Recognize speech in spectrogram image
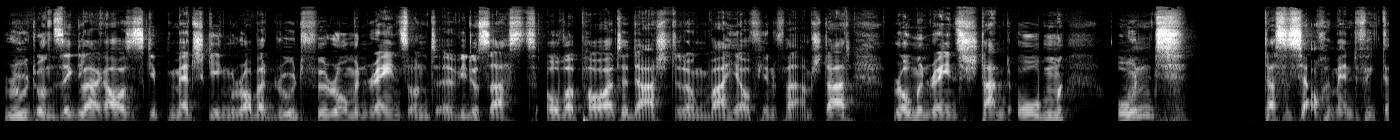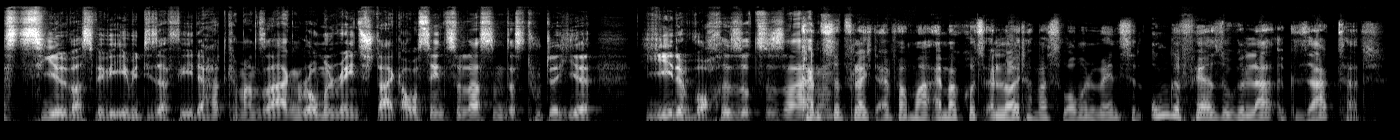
Root und Sigler raus. Es gibt ein Match gegen Robert Root für Roman Reigns und äh, wie du sagst, overpowerte Darstellung war hier auf jeden Fall am Start. Roman Reigns stand oben und das ist ja auch im Endeffekt das Ziel, was WWE mit dieser Fehde hat, kann man sagen, Roman Reigns stark aussehen zu lassen. Das tut er hier jede Woche sozusagen. Kannst du vielleicht einfach mal einmal kurz erläutern, was Roman Reigns denn ungefähr so gesagt hat?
